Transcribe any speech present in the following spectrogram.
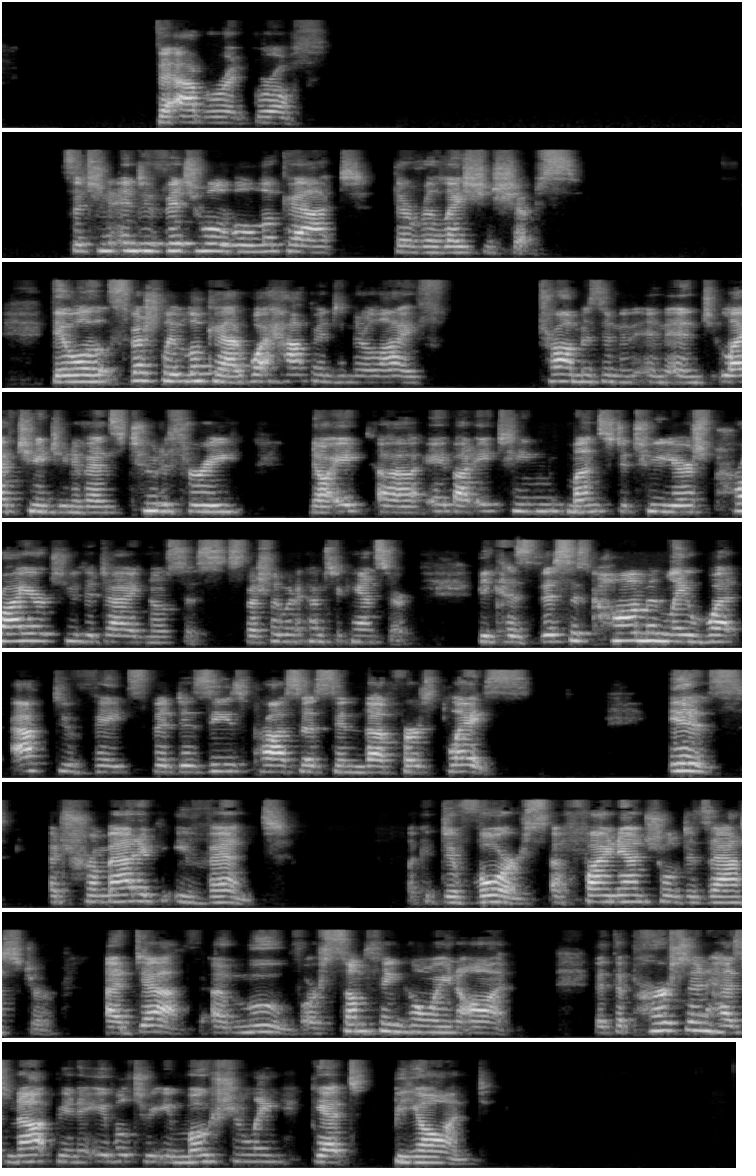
the aberrant growth. Such an individual will look at their relationships. They will especially look at what happened in their life traumas and, and, and life changing events two to three no, eight, uh, about 18 months to two years prior to the diagnosis, especially when it comes to cancer, because this is commonly what activates the disease process in the first place, is a traumatic event, like a divorce, a financial disaster, a death, a move, or something going on that the person has not been able to emotionally get beyond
